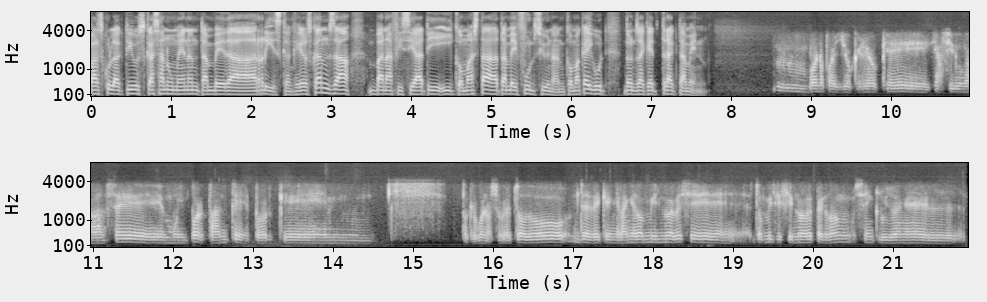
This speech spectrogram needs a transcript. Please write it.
pels col·lectius que s'anomenen també de risc? En què creus que ens ha beneficiat i, i com està també funcionant? Com ha caigut doncs, aquest tractament? Mm, Bueno, pues yo creo que, que ha sido un avance muy importante porque mm, porque bueno, sobre todo desde que en el año 2009 se, 2019 perdón, se incluyó en el,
